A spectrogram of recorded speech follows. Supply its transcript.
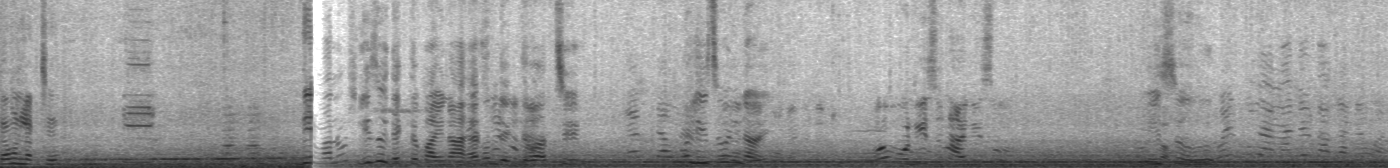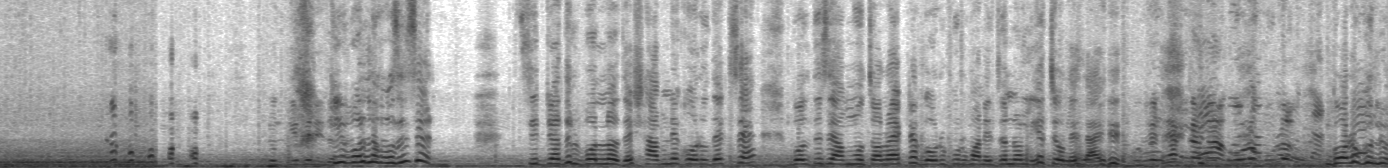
কেমন লাগছে? মানুষ লিচুই দেখতে পাই না এখন দেখতে পাচ্ছি। লিচুই নাই। নিশু নাই লিচু। তো কি বলল বুঝেছেন? সিদ্ধাতুল বলল যে সামনে গরু দেখছে। বলতেছে আম্মু চলো একটা গরু কুরবানির জন্য নিয়ে চলে যাই। গুলো। গরুগুলো।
